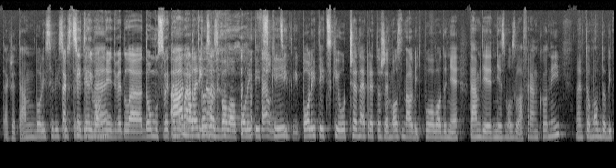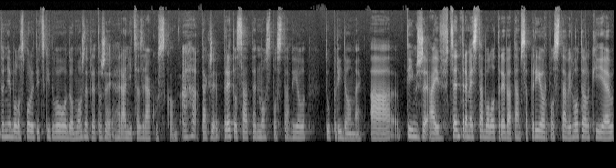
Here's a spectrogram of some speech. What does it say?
Takže tam boli sily tak sústredené. citlivo hneď vedľa domu svätého Áno, Martina. len to zase bolo politicky, politicky určené, pretože most mal byť pôvodne tam, kde je dnes most La Franconi. Len v tom období to nebolo z politických dôvodov možné, pretože hranica s Rakúskom. Aha. Takže preto sa ten most postavil tu pri dome. A tým, že aj v centre mesta bolo treba, tam sa prior postavil hotel Kiev,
